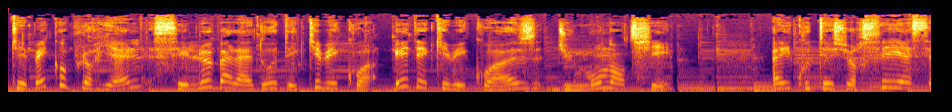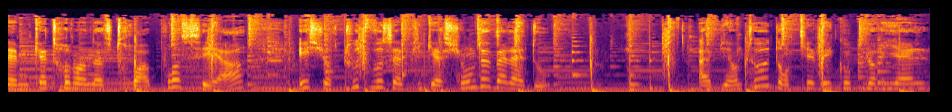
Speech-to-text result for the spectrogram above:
Québec au pluriel, c'est le balado des Québécois et des Québécoises du monde entier. À écouter sur cism893.ca et sur toutes vos applications de balado. À bientôt dans Québec au pluriel.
